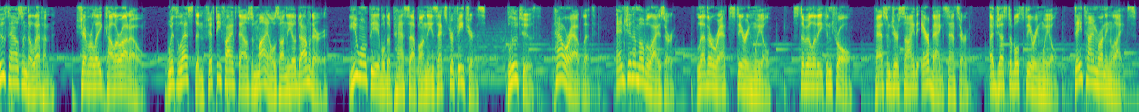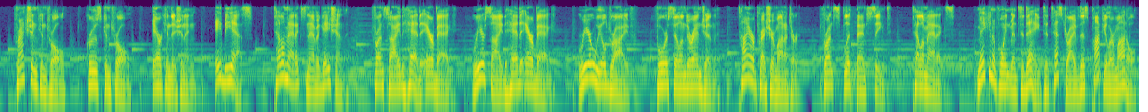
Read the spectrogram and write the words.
2011 Chevrolet Colorado. With less than 55,000 miles on the odometer, you won't be able to pass up on these extra features. Bluetooth, power outlet, engine immobilizer, leather-wrapped steering wheel, stability control, passenger side airbag sensor, adjustable steering wheel, daytime running lights, traction control, cruise control, air conditioning, ABS, telematics navigation, front side head airbag, rear side head airbag, rear wheel drive, four cylinder engine, tire pressure monitor, front split bench seat, telematics. Make an appointment today to test drive this popular model.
